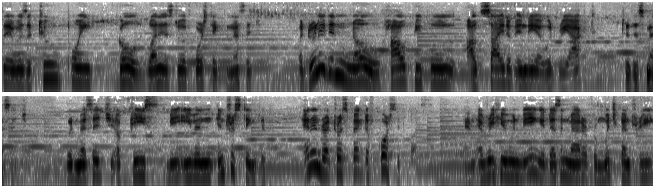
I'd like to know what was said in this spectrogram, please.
there was a two point goal. One is to, of course, take the message, but really didn't know how people outside of India would react to this message. Would message of peace be even interesting to them? And in retrospect, of course it was. And every human being, it doesn't matter from which country,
